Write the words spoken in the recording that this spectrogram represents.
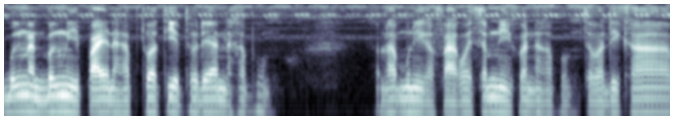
เบื้องนั้นเบื้องนี้ไปนะครับ ตัวเตียบตัวแดนนะครับ ผมสำหรับมือนี้ก็ฝากไว้สำนีก่อนนะครับ ผมสวัสดีครับ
